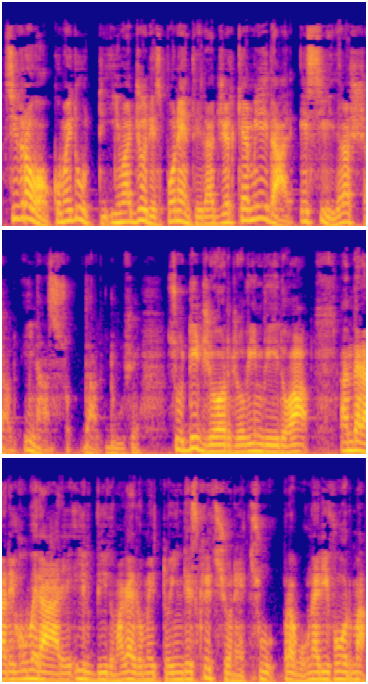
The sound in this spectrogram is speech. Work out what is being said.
si trovò come tutti i maggiori esponenti della gerarchia militare e si vide lasciato in asso dal duce. Su Di Giorgio vi invito a andare a recuperare il video, magari lo metto in descrizione, su proprio una riforma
